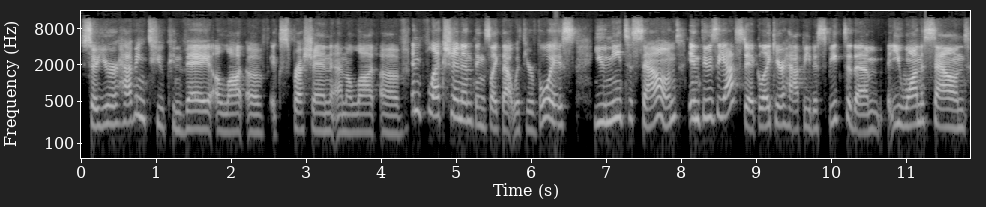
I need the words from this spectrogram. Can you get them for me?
So you're having to convey a lot of expression and a lot of inflection and things like that with your voice. You need to sound enthusiastic, like you're happy to speak to them. You want to sound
